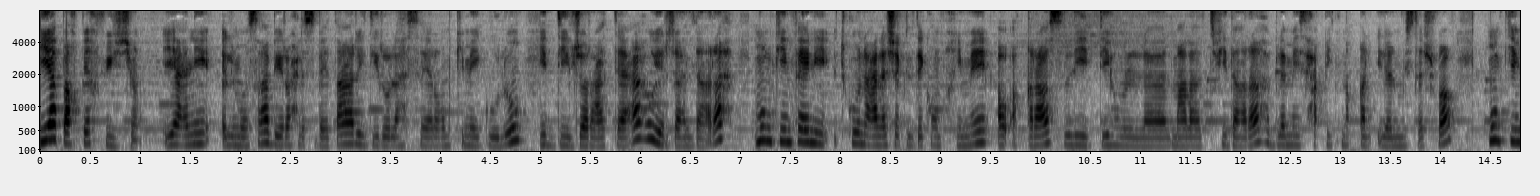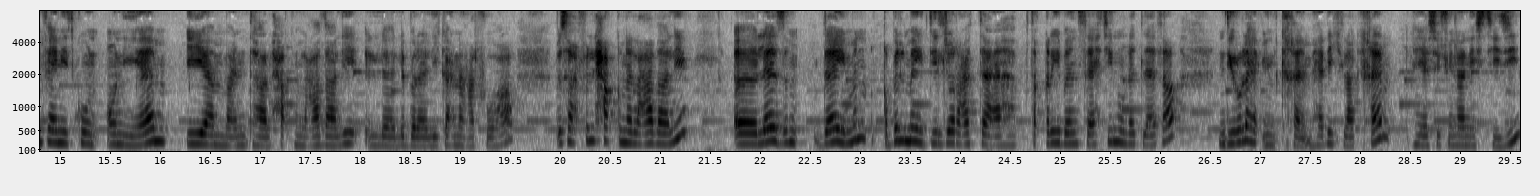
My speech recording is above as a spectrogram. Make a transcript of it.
هي par perfusion يعني المصاب يروح للسبيطار يديروا له السيروم كما يقولوا يدي الجرعة تاعه ويرجع لداره. ممكن ثاني تكون على شكل des comprimés أو أقراص اللي يديهم المرض في داره بلا ما يسحق يتنقل إلى المستشفى. ممكن ثاني تكون en IM IM عندها الحقن العضلي الابره كاع نعرفوها. بصح في الحقن العضلي آه لازم دائما قبل ما يدي الجرعة تاعه تقريبا ساعتين ولا ثلاثة نديروا له une crème هذيك la crème هي c'est une anesthésie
